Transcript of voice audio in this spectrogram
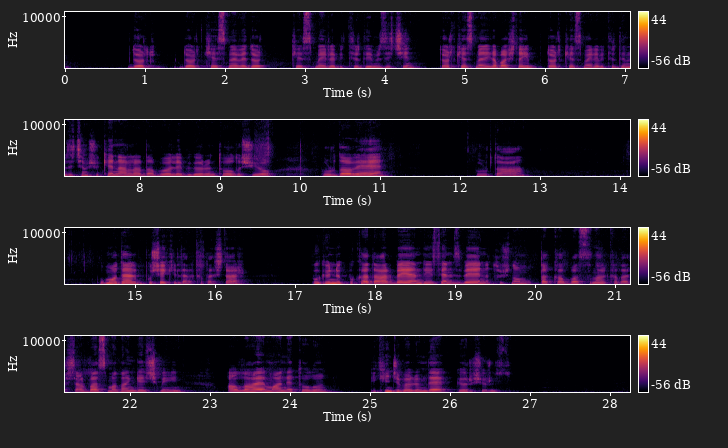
4 4 kesme ve 4 kesme ile bitirdiğimiz için 4 kesme ile başlayıp 4 kesme ile bitirdiğimiz için şu kenarlarda böyle bir görüntü oluşuyor. Burada ve burada. Bu model bu şekilde arkadaşlar. Bugünlük bu kadar. Beğendiyseniz beğeni tuşuna mutlaka basın arkadaşlar. Basmadan geçmeyin. Allah'a emanet olun. İkinci bölümde görüşürüz.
